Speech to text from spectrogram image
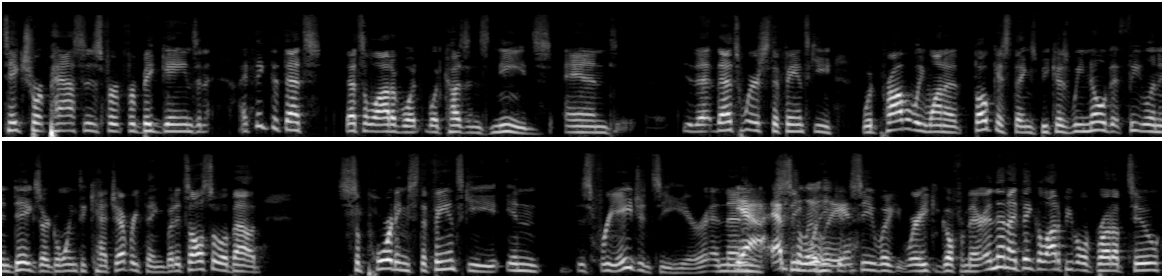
take short passes for, for big gains. And I think that that's, that's a lot of what, what Cousins needs. And that, that's where Stefanski would probably want to focus things because we know that Thielen and Diggs are going to catch everything, but it's also about supporting Stefanski in this free agency here and then yeah, see what he can see what, where he could go from there. And then I think a lot of people have brought up too,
